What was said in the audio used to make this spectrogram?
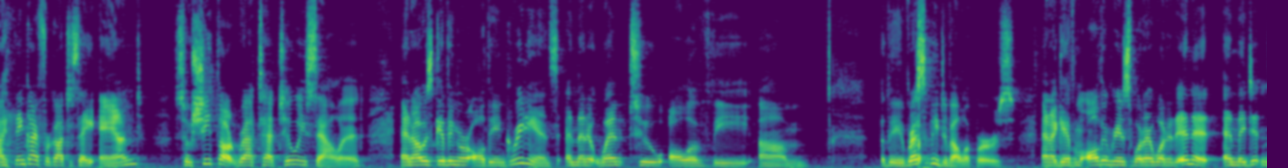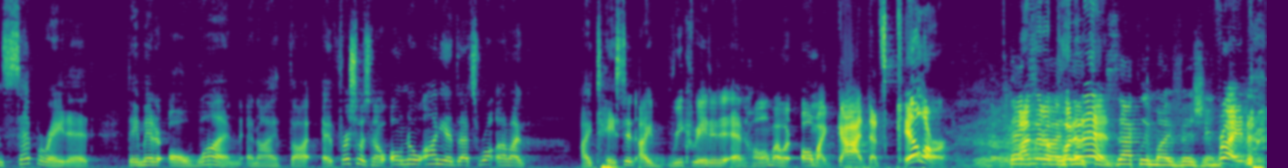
I think I forgot to say and. So she thought ratatouille salad, and I was giving her all the ingredients, and then it went to all of the um, the recipe developers, and I gave them all the ingredients, what I wanted in it, and they didn't separate it. They made it all one, and I thought at first I was going, "Oh no, Anya, that's wrong." I'm like, I tasted, I recreated it at home. I went, "Oh my God, that's killer!" Thanks, I'm gonna guys. put it That's in. exactly my vision. Right.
